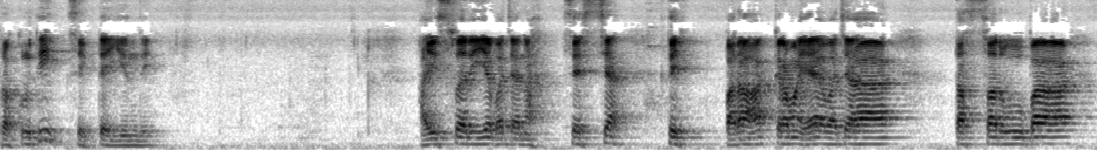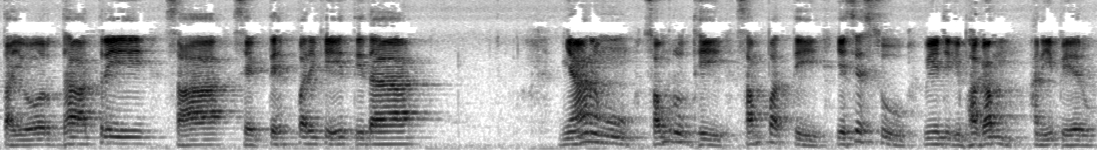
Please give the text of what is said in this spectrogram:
ప్రకృతి శక్తి అయ్యింది ఐశ్వర్యవచన శస్య తి పరాక్రమ ఏవచ తస్వరూప తయోర్ధాత్రి సా శక్తి పరికీర్తిత. జ్ఞానము సమృద్ధి సంపత్తి యశస్సు వీటికి భగం అని పేరు.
